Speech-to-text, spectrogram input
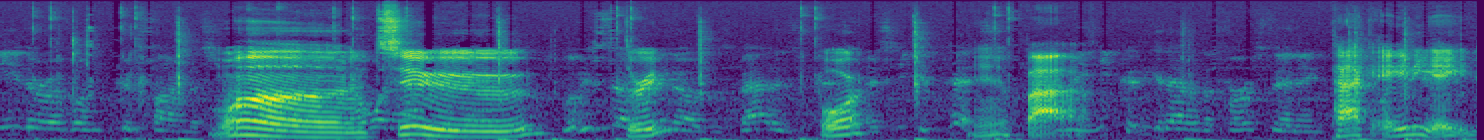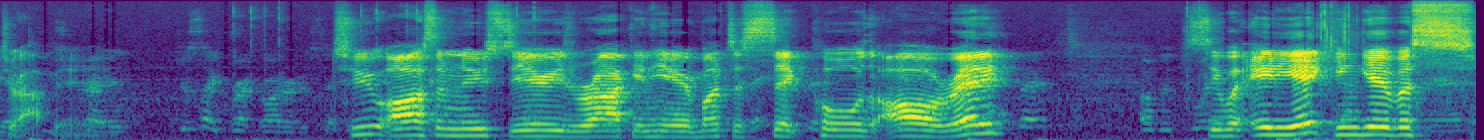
neither of them could find the strike. One, two, Luis three, Severino is as bad as, four, as he could pitch. and five. mean, he couldn't get Two awesome new series rocking here. A bunch of sick pulls already. See what 88 can give us.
